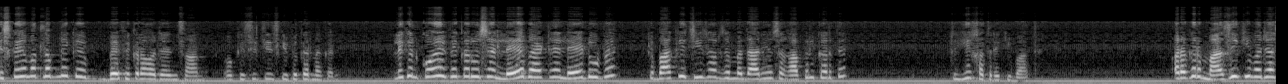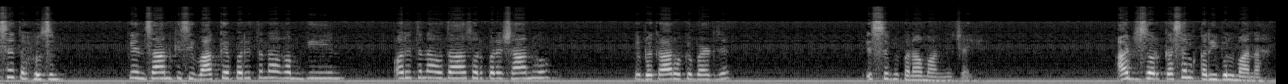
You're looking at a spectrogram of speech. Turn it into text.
इसका ये मतलब नहीं कि बेफिक्रा हो जाए इंसान। वो किसी चीज़ की फ़िक्र ना करे। लेकिन कोई फ़िक्र उसे ले बैठे, ले डूबे, कि बाकी चीज़ और जिम्मेदारियों से गाफिल कर दे। तो ये खतरे की बात है। और अगर माजी की वजह से तो हुजन कि इंसान किसी वाक्य पर इतना गमगीन और इतना उदास और परेशान हो कि बेकार होकर बैठ जाए, इससे भी पनाह मांगनी चाहिए। अज्ज और कसल करीबुल माना है।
